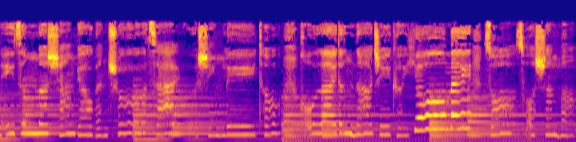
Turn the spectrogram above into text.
你怎么想标本杵在我心里头？后来的那几个又没做错什么？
